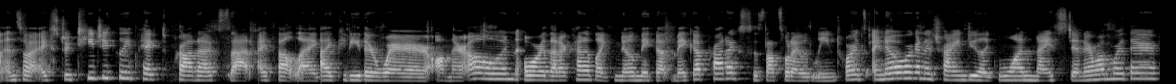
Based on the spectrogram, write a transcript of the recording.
And so I strategically picked products that I felt like I could either wear on their own or that are kind of like no makeup makeup products because that's what I would lean towards. I know we're going to try and do like one nice dinner when we're there.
